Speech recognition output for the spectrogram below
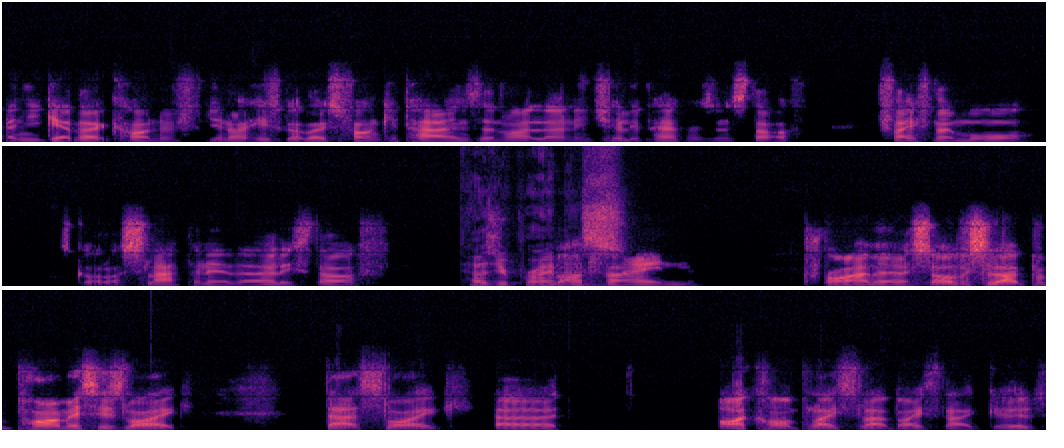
and you get that kind of, you know, he's got those funky patterns and like learning chili peppers and stuff. Faith No More, it's got a lot of slap in it, the early stuff. How's your Primus? Mudvayne, Primus. So obviously, like Primus is like that's like uh, I can't play slap bass that good,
